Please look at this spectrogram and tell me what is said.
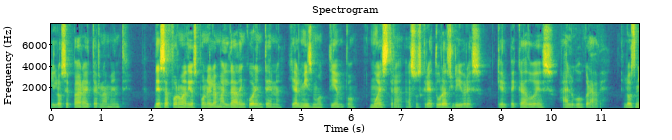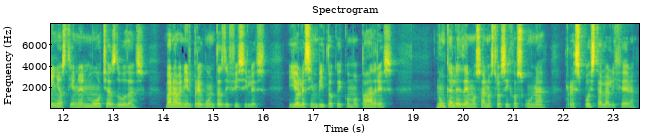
y los separa eternamente. De esa forma Dios pone la maldad en cuarentena y al mismo tiempo muestra a sus criaturas libres que el pecado es algo grave. Los niños tienen muchas dudas, van a venir preguntas difíciles, y yo les invito que como padres Nunca le demos a nuestros hijos una respuesta a la ligera,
